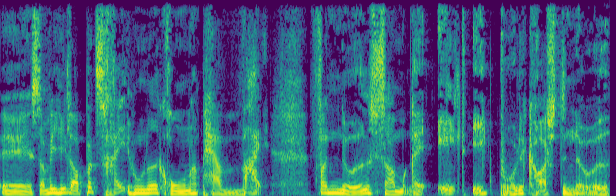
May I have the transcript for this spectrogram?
øh, så er vi helt op på 300 kroner per vej for noget, som reelt ikke burde koste noget.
